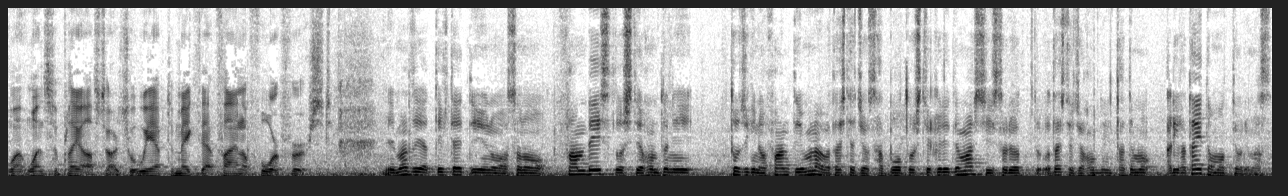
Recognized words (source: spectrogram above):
once the playoffs start. So we have to make that final four first. でまずやっていきたいというのはそのファンベースとして本当に栃木のファンというものは私たちをサポートしてくれてますしそれを私たちは本当にとてもありがたいと思っております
